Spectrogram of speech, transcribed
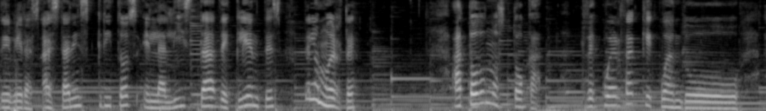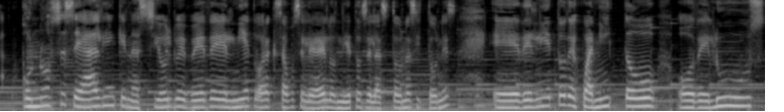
de veras, a estar inscritos en la lista de clientes de la muerte. A todos nos toca. Recuerda que cuando conoces a alguien que nació el bebé del nieto, ahora que estamos en la edad de los nietos de las tonas y tones, eh, del nieto de Juanito o de Luz,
